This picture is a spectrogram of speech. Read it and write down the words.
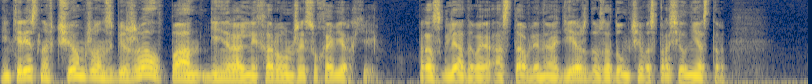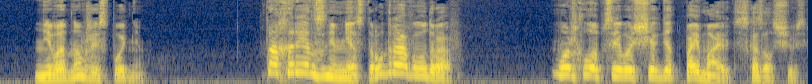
Интересно, в чем же он сбежал, пан генеральный хорунжий Суховерхий? Разглядывая оставленную одежду, задумчиво спросил Нестор. Не в одном же исподнем? Та хрен с ним, Нестор, удрав и удрав. Может, хлопцы его еще где-то поймают, сказал Щусь.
